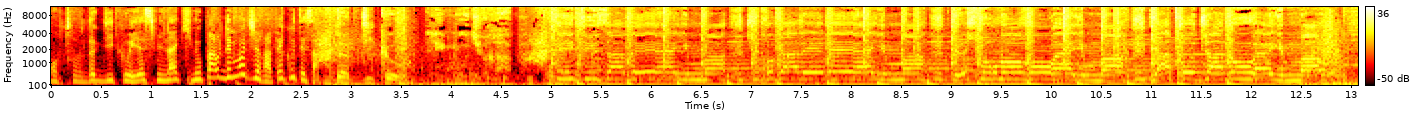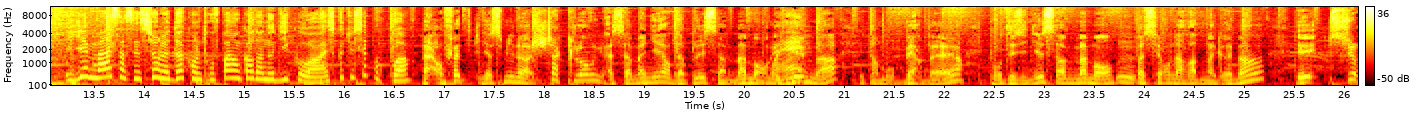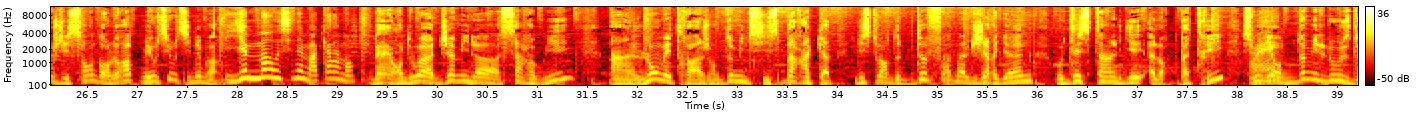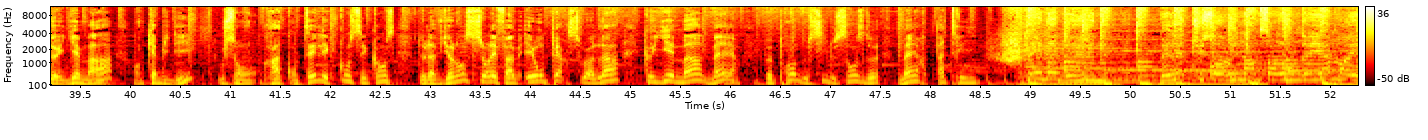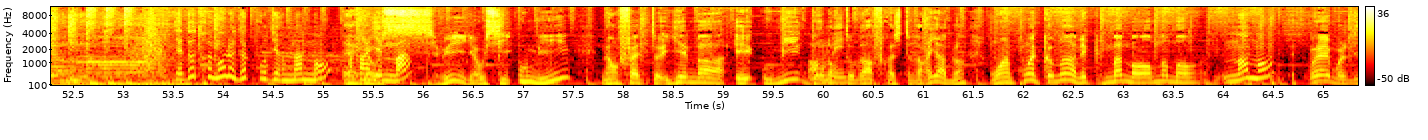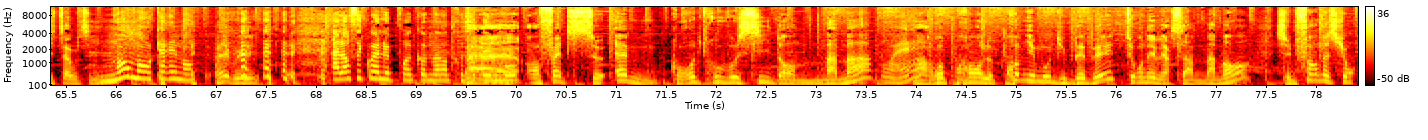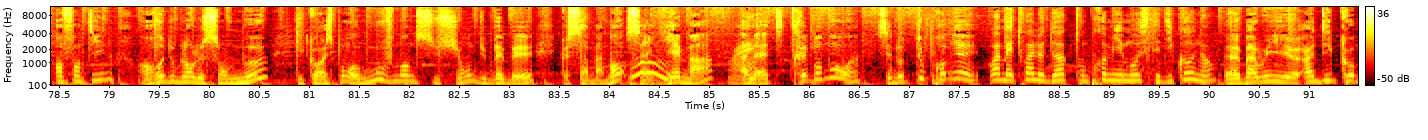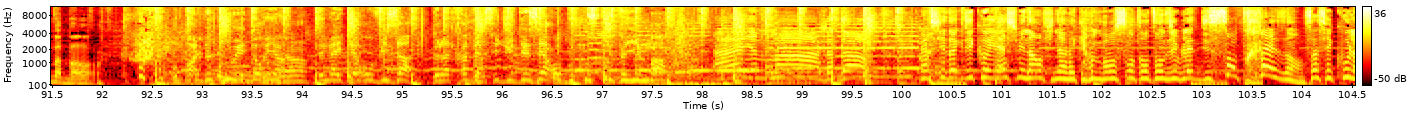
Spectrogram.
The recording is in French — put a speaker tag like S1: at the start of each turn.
S1: On retrouve Doc Dico et Yasmina qui nous parlent des mots du rap. Écoutez ça.
S2: Doc Dico, les mots du rap.
S3: Si tu savais,
S4: Yema, ça c'est sûr, le doc, on le trouve pas encore dans nos dicos. Hein. Est-ce que tu sais pourquoi?
S5: Bah, en fait, Yasmina, chaque langue a sa manière d'appeler sa maman.
S4: Ouais.
S5: Et Yema est un mot berbère pour désigner sa maman,
S4: Mm.
S5: passé en arabe maghrébin et surgissant dans le rap, mais aussi au cinéma.
S4: Yema au cinéma, carrément.
S5: Eh Ben, on doit à Jamila Sarawi un long métrage en 2006, Barakat, l'histoire de deux femmes algériennes au destin lié à leur patrie, suivi
S4: Ouais.
S5: en 2012 de Yema, en Kabylie, où sont racontées les conséquences de la violence sur les femmes. Et on perçoit là que Yema, mère, peut prendre aussi le sens de mère patrie.
S4: Il y a d'autres mots, le doc, pour dire maman, à part
S5: a
S4: Yema.
S5: aussi- oui, il y a aussi Oumi, mais en fait, Yema et Oumi, dont
S4: Oh,
S5: l'orthographe reste variable, hein, ont un point commun avec maman, maman.
S4: Maman,
S5: Ouais, moi je dis ça aussi.
S4: maman, carrément.
S5: Ouais, oui.
S4: Alors c'est quoi le point commun entre ces deux mots?
S5: en fait, ce M qu'on retrouve aussi dans Mama
S4: Ouais.
S5: bah, reprend le premier mot du bébé tourné vers sa maman. C'est une formation enfantine en redoublant le son me qui correspond au mouvement de succion du bébé que sa maman, sa. Yema,
S4: Ouais.
S5: allait. Très beau mot, hein. c'est notre tout premier.
S4: Ouais, mais toi, le doc, ton premier mot, c'était dico, non?
S5: Euh, bah oui, euh, indico maman.
S6: On parle de tout et de rien. Des Nikers au visa, de la traversée du désert au beaucoup couscous de Yema.
S1: Ah, Yasmina, j'adore. Merci Doc Dico et Yasmina. On finit avec un bon son tonton du bled du 113. Ça, c'est cool.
